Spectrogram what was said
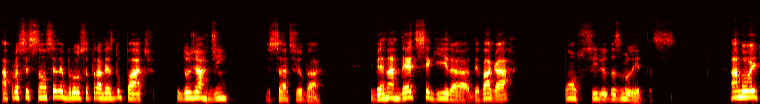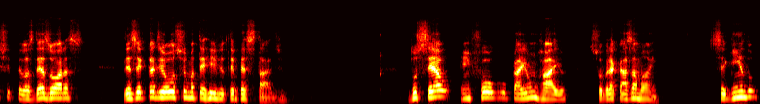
a procissão celebrou-se através do pátio e do jardim de Santo Judá. E Bernadette seguira devagar com auxílio das muletas. À noite, pelas dez horas, desencadeou-se uma terrível tempestade. Do céu, em fogo, caiu um raio sobre a casa-mãe, seguindo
